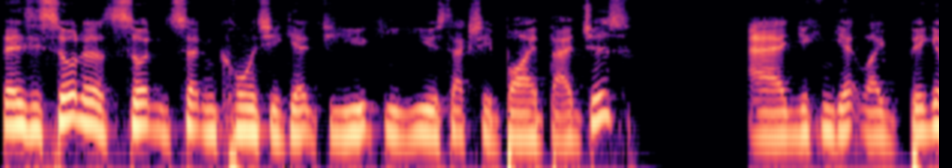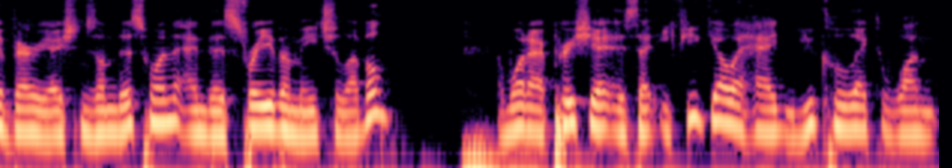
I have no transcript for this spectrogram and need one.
there's these sort of certain certain coins you get you can use to actually buy badges. And you can get like bigger variations on this one and there's three of them each level. And what i appreciate is that if you go ahead and you collect one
